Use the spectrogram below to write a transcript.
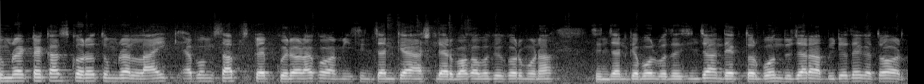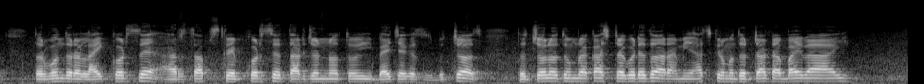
তোমরা একটা কাজ করো, তোমরা লাইক এবং সাবস্ক্রাইব করে রাখো। আমি সিনচানকে আসলে আর বকাবকি করব না। সিনচানকে বলব যে, সিনচান, দেখ, তোর বন্ধু যারা ভিডিও দেখে, তোর তোর বন্ধুরা লাইক করছে আর সাবস্ক্রাইব করছে, তার জন্য তুই বেঁচে গেছিস, বুঝছস? তো চলো তোমরা কাজটা করে দাও আর আমি আজকের মতো টাটা বাই বাই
